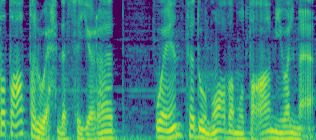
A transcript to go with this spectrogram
تتعطل إحدى السيارات وينفد معظم الطعام والماء.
